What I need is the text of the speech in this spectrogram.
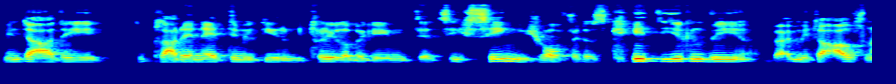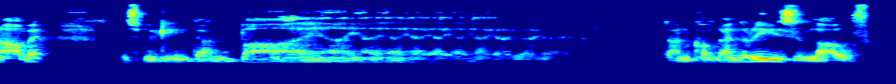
Wenn da die, Klarinette mit ihrem Triller beginnt, jetzt ich singe, ich hoffe, das geht irgendwie mit der Aufnahme, das beginnt dann bei, dann kommt ein Riesenlauf.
